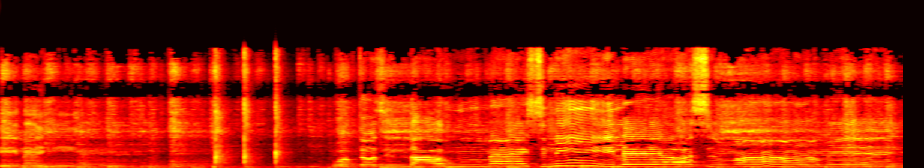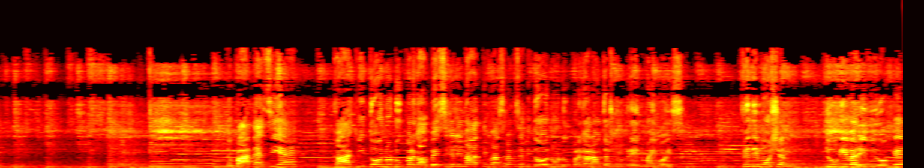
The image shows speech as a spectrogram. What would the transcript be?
भी नहीं है। वो तो ज़िंदा हूँ मैं इस नीले आसमां में। तो बात ऐसी है, कहा कि दो नोट ऊपर गाओ। बेसिकली मैं आतिफ असलम से भी दो नोट ऊपर गा रहा हूँ। Just to train my voice with emotion to give a review okay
